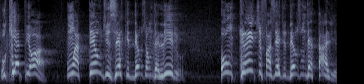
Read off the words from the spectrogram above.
O que é pior? Um ateu dizer que Deus é um delírio, ou um crente fazer de Deus um detalhe?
